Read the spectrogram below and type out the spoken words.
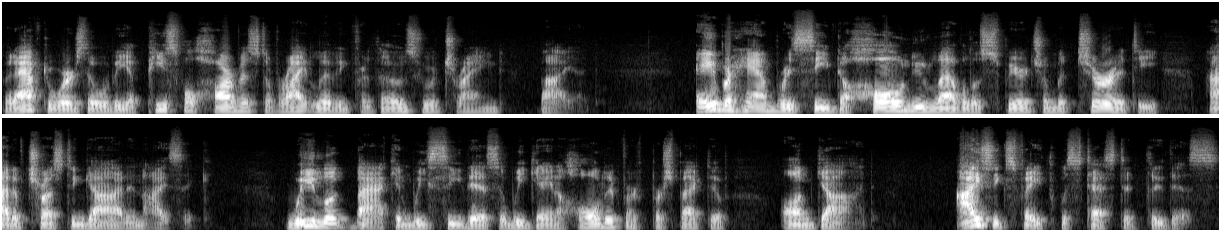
But afterwards, there will be a peaceful harvest of right living for those who are trained by it. Abraham received a whole new level of spiritual maturity out of trusting God in Isaac. We look back and we see this and we gain a whole different perspective on God. Isaac's faith was tested through this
